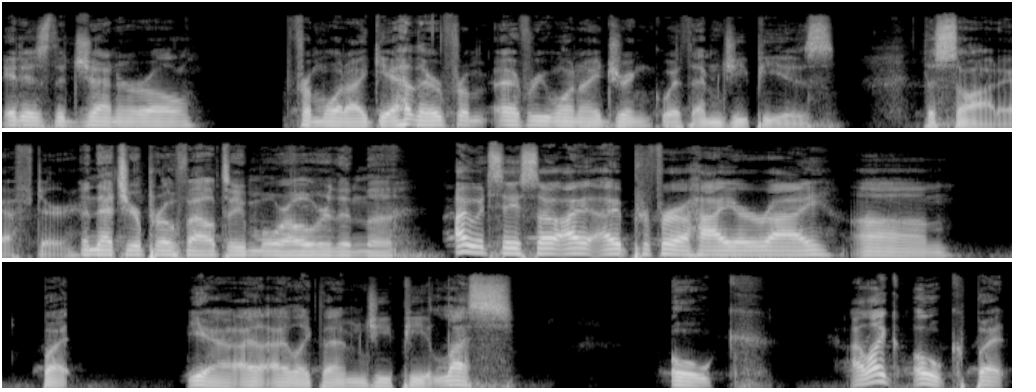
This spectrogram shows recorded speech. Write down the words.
it is the general. From what I gather from everyone I drink with, MGP is the sought after. and that's your profile too, moreover than the. I would say so. I, I prefer a higher rye, um, but yeah, I, I like the MGP less oak. I like oak, but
